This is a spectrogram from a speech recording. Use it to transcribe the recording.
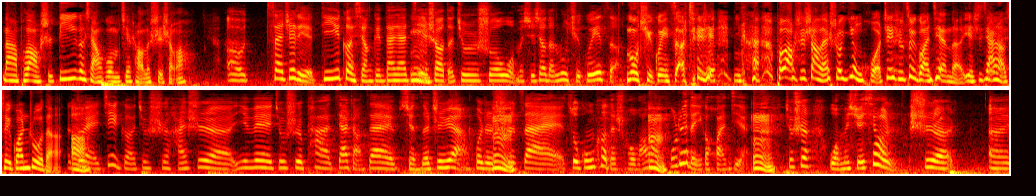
那蒲老师第一个想要给我们介绍的是什么？呃，在这里第一个想跟大家介绍的就是说我们学校的录取规则。录取规则，这是你看蒲老师上来说硬货，这是最关键的，也是家长最关注的啊。对，这个就是还是因为就是怕家长在选择志愿或者是在做功课的时候，往往忽略的一个环节。嗯就是我们学校是呃。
